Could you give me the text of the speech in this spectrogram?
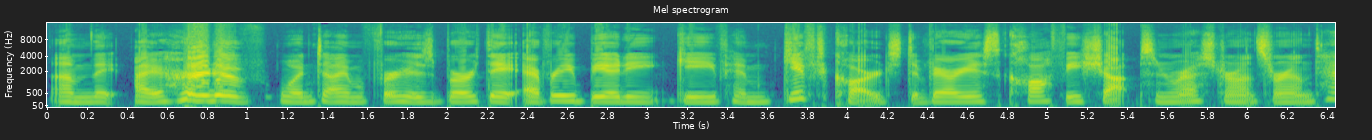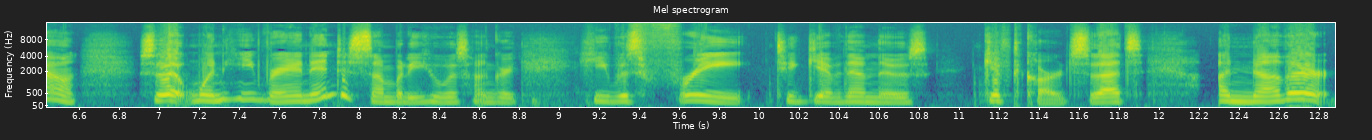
um, they, I heard of one time for his birthday, everybody gave him gift cards to various coffee shops and restaurants around town so that when he ran into somebody who was hungry, he was free to give them those gift cards. So that's another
